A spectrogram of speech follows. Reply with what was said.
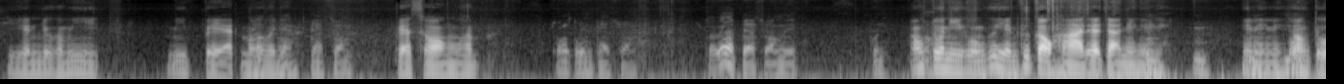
ที่เห็นอยู่ก็มีมีแปดมาครับอาจารย์แปดสองแปดสองครับ สองตัวแปดสอง ตอนแรกแปดสองเลยเอาตัวนี้ผมก็เห็นคือเก่าหาแต่อาจารย์นี่นี่อืมนี่นี่นี่บ่สองตัว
